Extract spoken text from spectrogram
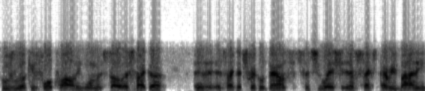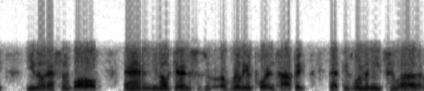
who's looking for a quality woman. So it's like a it's like a trickle down situation. It affects everybody, you know, that's involved. And you know, again, this is a really important topic that these women need to uh,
